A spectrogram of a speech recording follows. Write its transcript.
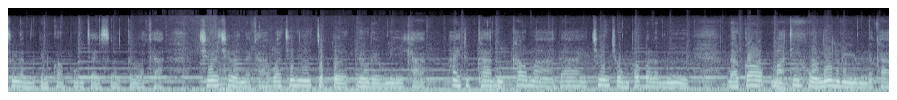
ซึ่งอันเป็นความภูมิใจส่วนตัวค่ะ เชื่อเชิญนะคะว่าที่นี่จะเปิดเร็วๆนี้ค่ะ ให้ทุกท่านเข้ามาได้ชื่นชมพระบารมี แล้วก็มาที่ Holy l i m นะคะ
